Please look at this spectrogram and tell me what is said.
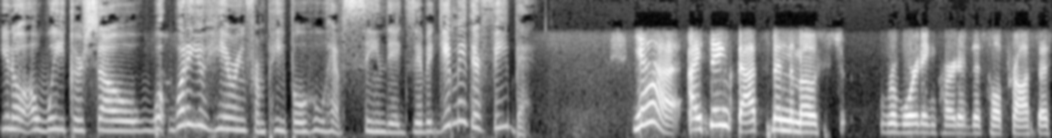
you know a week or so. What what are you hearing from people who have seen the exhibit? Give me their feedback. Yeah, I think that's been the most rewarding part of this whole process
